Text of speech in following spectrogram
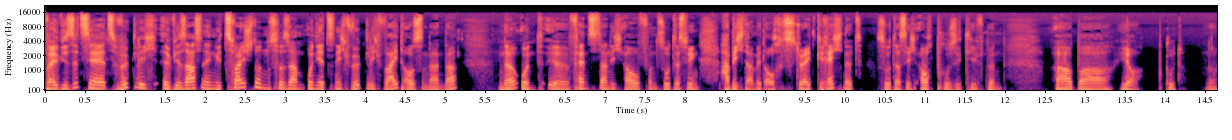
weil wir sitzen ja jetzt wirklich, äh, wir saßen irgendwie zwei Stunden zusammen und jetzt nicht wirklich weit auseinander, ne, und äh, Fenster nicht auf und so, deswegen habe ich damit auch straight gerechnet, so dass ich auch positiv bin. Aber ja, gut, ne.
